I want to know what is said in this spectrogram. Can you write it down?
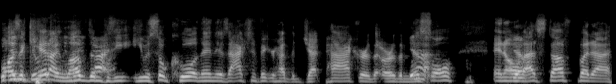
Well, as a kid, I loved him because he, he was so cool. And then his action figure had the jetpack or the or the Yeah. missile and all Yeah. that stuff. But uh,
